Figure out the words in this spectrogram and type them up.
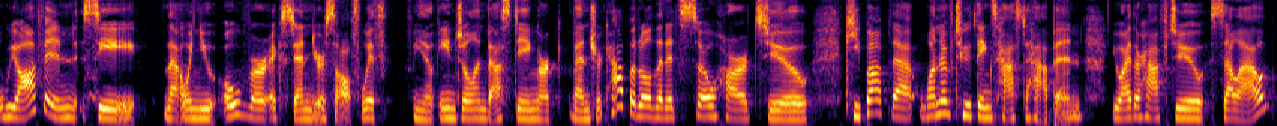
we often see that when you overextend yourself with you know angel investing or venture capital that it's so hard to keep up that one of two things has to happen you either have to sell out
